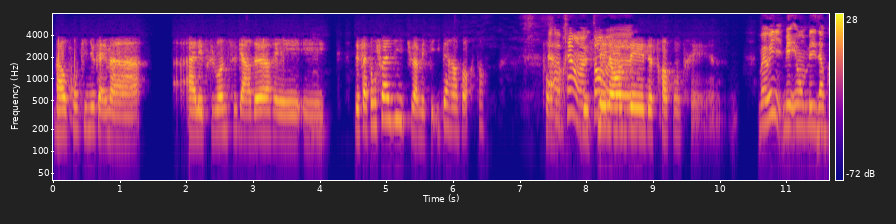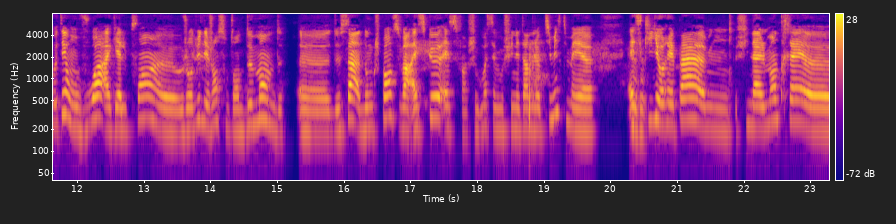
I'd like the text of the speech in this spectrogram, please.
ben, on continue quand même à, à, aller plus loin de ce quart d'heure et, et mm. de façon choisie, tu vois, mais c'est hyper important. Pour Après, en même de se mélanger, euh... de se rencontrer. Bah oui, mais, mais d'un côté, on voit à quel point euh, aujourd'hui les gens sont en demande euh, de ça. Donc je pense, enfin, est-ce que, est enfin, moi, c'est, je suis une éternelle optimiste, mais euh, est-ce qu'il y aurait pas finalement très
